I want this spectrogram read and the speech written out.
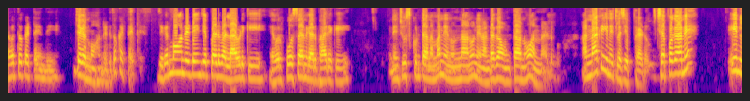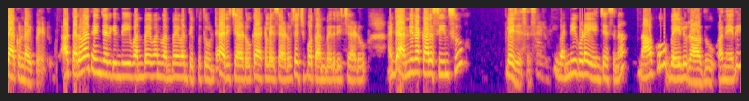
ఎవరితో కట్ అయింది? జగన్మోహన్ రెడ్డితో కట్ అయిపోయింది. జగన్మోహన్ రెడ్డి ఏం చెప్పాడు వాళ్ళ ఆవిడకి? ఎవరు పోసాని గారి భార్యకి? నేను చూసుకుంటానమ్మా నేను ఉన్నాను నేను అండగా ఉంటాను అన్నాడు. అన్నాక ఈయన ఇట్లా చెప్పాడు. చెప్పగానే ఈయన లేకుండా అయిపోయాడు. ఆ తర్వాత ఏం జరిగింది? One by one one by one తిప్పుతూ ఉంటే అరిచాడు కేకలేశాడు చచ్చిపోతాను బెదిరించాడు. అంటే అన్ని రకాల సీన్స్ ప్లే చేసేసాడు. ఇవన్నీ కూడా ఏం చేసినా నాకు బెయిల్ రాదు అనేది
